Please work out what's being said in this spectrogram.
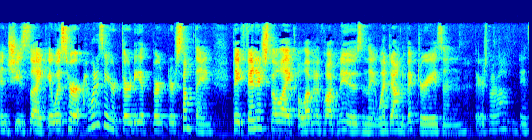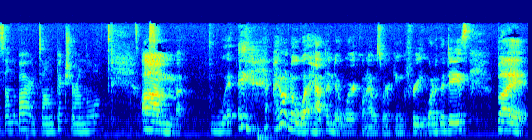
and she's like, it was her, I want to say her 30th birthday or something. They finished the like 11 o'clock news and they went down to Victory's and there's my mom dancing on the bar. It's on the picture on the wall. Um, I don't know what happened at work when I was working free one of the days, but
